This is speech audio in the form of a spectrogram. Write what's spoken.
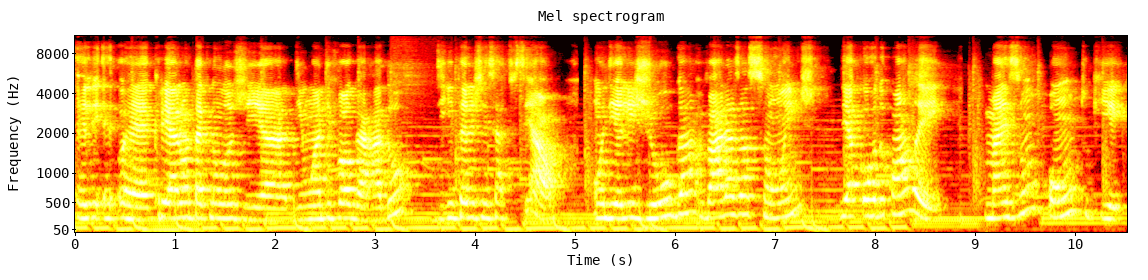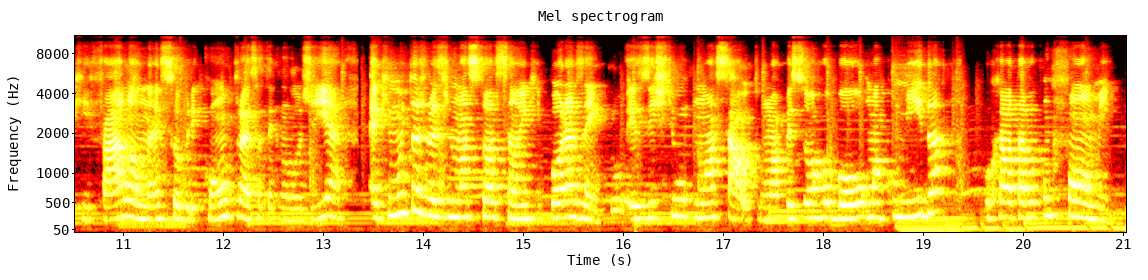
ele, é, criaram uma tecnologia de um advogado de inteligência artificial, onde ele julga várias ações de acordo com a lei. Mas um ponto que, que falam né, sobre contra essa tecnologia é que muitas vezes numa situação em que, por exemplo, existe um, assalto, uma pessoa roubou uma comida porque ela estava com fome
